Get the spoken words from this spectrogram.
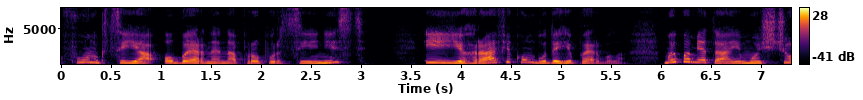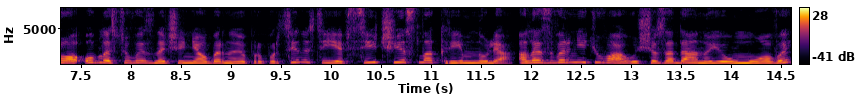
функція обернена пропорційність і її графіком буде гіпербола. Ми пам'ятаємо, що областю визначення оберненої пропорційності є всі числа, крім нуля. Але зверніть увагу, що за даної умови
